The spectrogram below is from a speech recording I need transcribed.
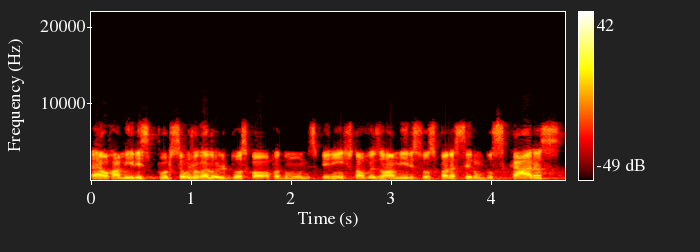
é, o Ramires, por ser um jogador de duas Copas do Mundo experiente, talvez o Ramires fosse para ser um dos caras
